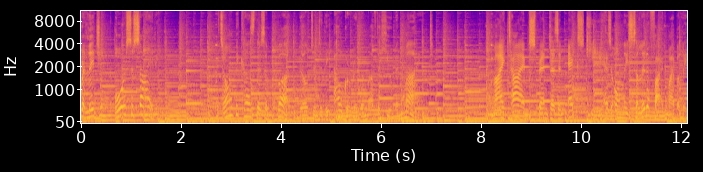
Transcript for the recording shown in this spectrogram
religion, or society. It's all because there's a bug built into the algorithm of the human mind. My time spent as an X-key has only solidified my belief.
